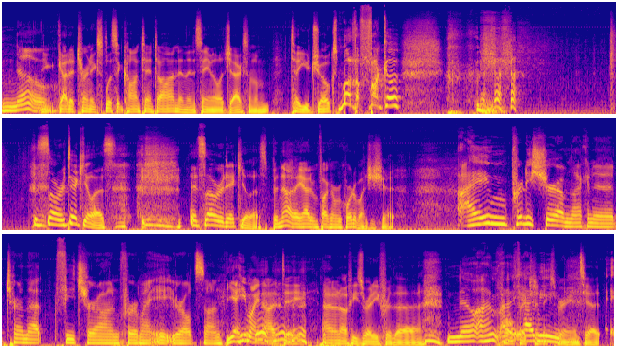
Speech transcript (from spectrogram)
No. You got to turn explicit content on, and then Samuel L. Jackson will tell you jokes, motherfucker. it's so ridiculous. It's so ridiculous. But no, they had him fucking record a bunch of shit. I'm pretty sure I'm not going to turn that feature on for my eight-year-old son. Yeah, he might not. I don't know if he's ready for the No, I'm. full I, fiction I mean, experience yet. Eh,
